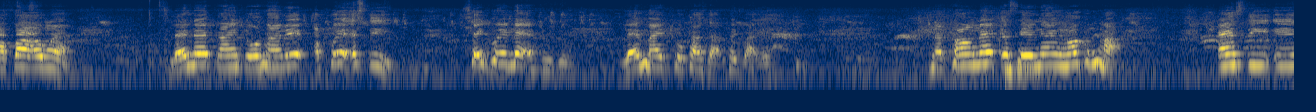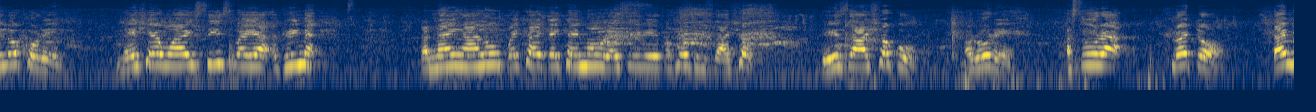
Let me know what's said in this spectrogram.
အပအဝင်လက်နဲ့ကိုင်းတော်နှံတဲ့အဖွဲ့အစည်းရှိတ်ခွေးနဲ့အတူတူ လက်မှတ်ထိုးခါစာဖိတ်ပါလေ2015ခုမှာ NCA လို့ခေါ်တဲ့ Nationwide Ceasefire Agreement တနိုင်ငံလုံးပိတ်ခိုက်တိုက်ခိုက်မှုရစီရီတဖို့ဒီစာချုပ်ဒေစာချုပ်ကိုအရိုးရင်အစိုးရလွှတ်တော်တိုင်းမ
